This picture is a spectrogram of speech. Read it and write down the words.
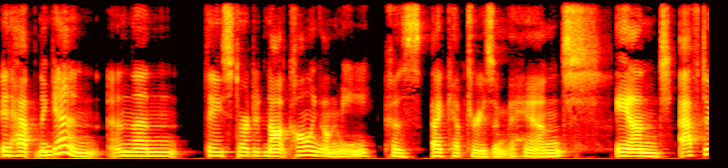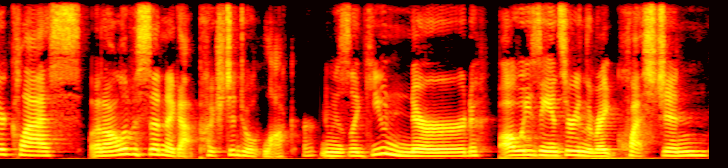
it happened again and then they started not calling on me cuz I kept raising my hand and after class, and all of a sudden I got pushed into a locker. And he was like, You nerd, always answering the right question.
